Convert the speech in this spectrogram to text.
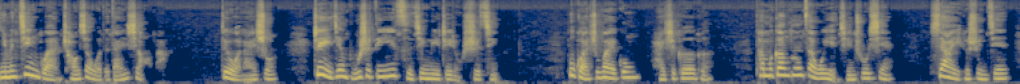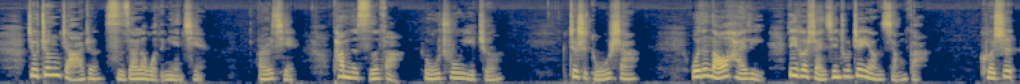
你们尽管嘲笑我的胆小吧。对我来说，这已经不是第一次经历这种事情。不管是外公还是哥哥，他们刚刚在我眼前出现。下一个瞬间，就挣扎着死在了我的面前，而且他们的死法如出一辙，这是毒杀。我的脑海里立刻闪现出这样的想法，可是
